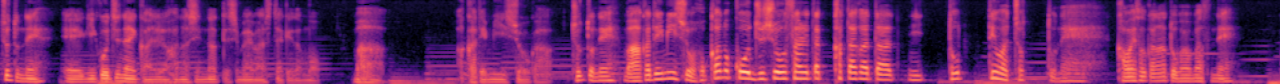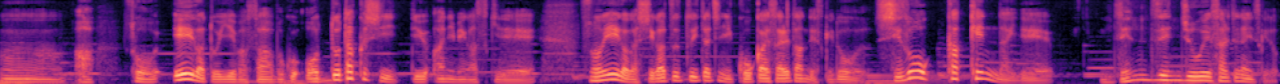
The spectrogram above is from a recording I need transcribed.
ちょっとね、えー、ぎこちない感じの話になってしまいましたけども、まあ、アカデミー賞が、ちょっとね、まあアカデミー賞、他のこう受賞された方々にとってはちょっとね、かわいそうかなと思いますね。うん。あ、そう、映画といえばさ、僕、オッドタクシーっていうアニメが好きで、その映画が4月1日に公開されたんですけど、静岡県内で全然上映されてないんですけど、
